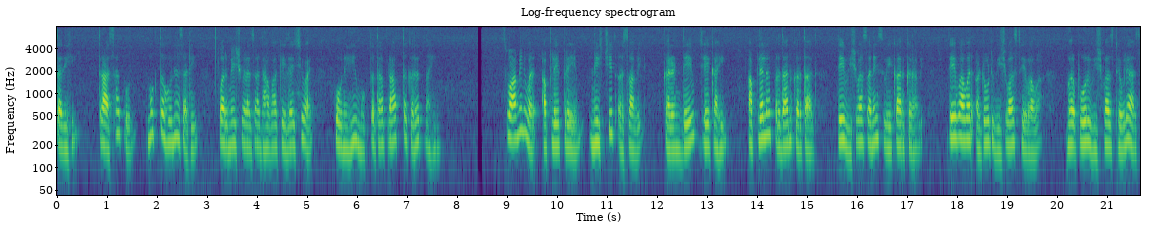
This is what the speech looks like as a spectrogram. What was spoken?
तरीही त्रासातून मुक्त होण्यासाठी परमेश्वराचा धावा केल्याशिवाय कोणीही मुक्तता प्राप्त करत नाही. स्वामींवर आपले प्रेम निश्चित असावे कारण देव जे काही आपल्याला प्रदान करतात ते विश्वासाने स्वीकार करावे. देवावर अटूट विश्वास ठेवावा. भरपूर विश्वास ठेवल्यास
